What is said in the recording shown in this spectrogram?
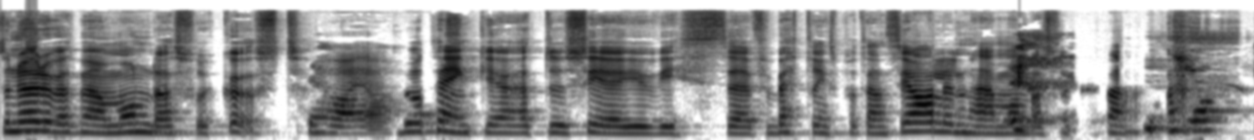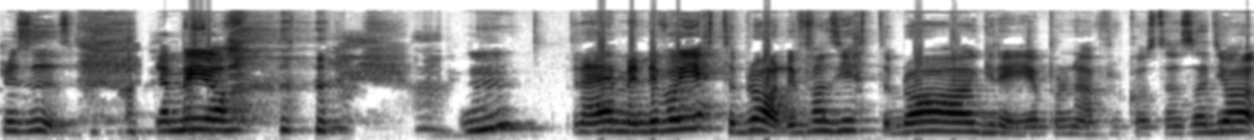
Så nu har du varit med om måndagsfrukost. Det har jag. Då tänker jag att du ser ju viss förbättringspotential i den här måndagsfrukosten. ja, precis. Ja, men jag... mm. Nej, men det var jättebra. Det fanns jättebra grejer på den här frukosten. Så, att jag,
